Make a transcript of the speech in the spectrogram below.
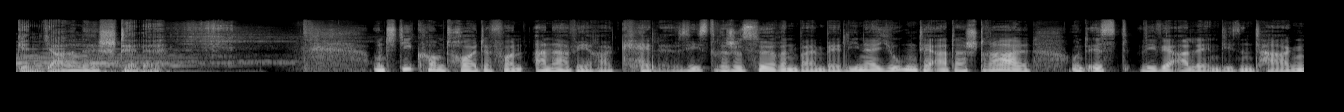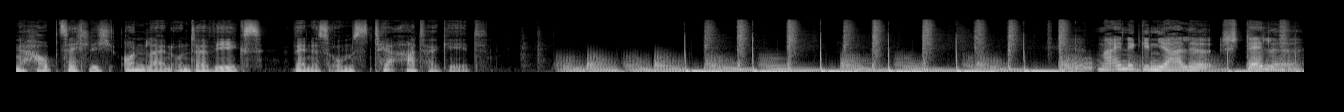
geniale Stelle. Und die kommt heute von Anna-Vera Kelle. Sie ist Regisseurin beim Berliner Jugendtheater Strahl und ist, wie wir alle in diesen Tagen, hauptsächlich online unterwegs, wenn es ums Theater geht. Meine geniale Stelle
